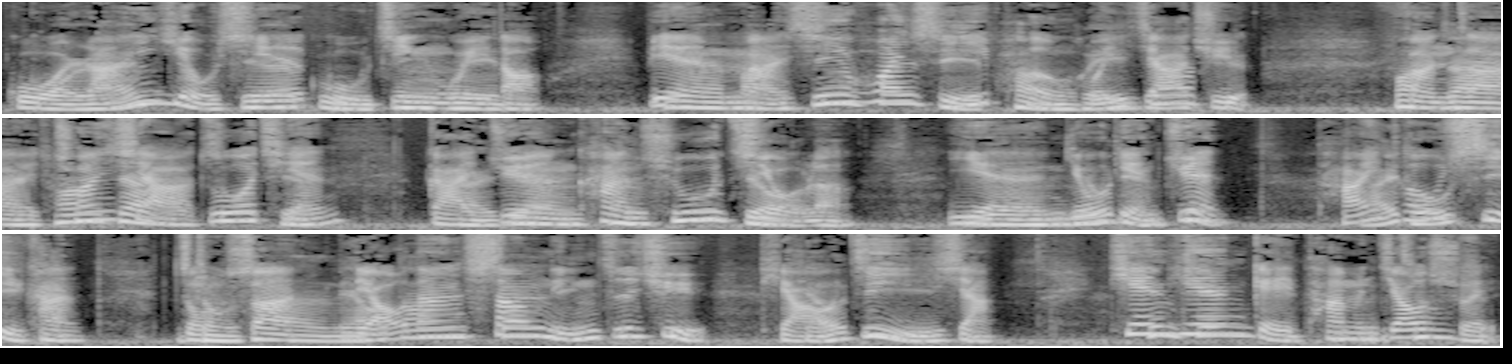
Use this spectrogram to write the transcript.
果然有些古茎味道，便满心欢喜捧回家去。放在窗下桌前，改卷看书久了，眼有点倦，抬头细看，总算了当山林之趣，调剂一下。天天给他们浇水，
